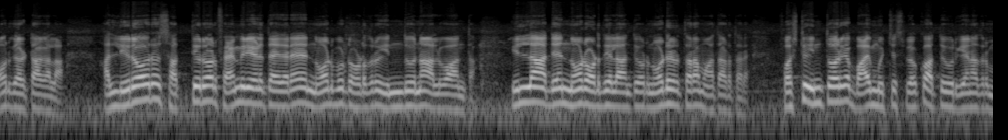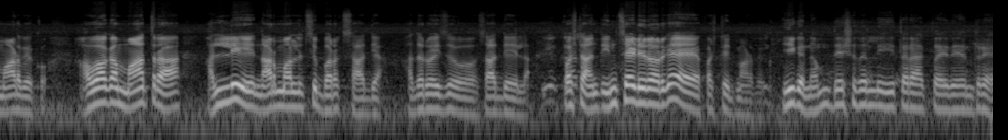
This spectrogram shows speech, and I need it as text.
ಅವ್ರಿಗೆ ಹರ್ಟ್ ಆಗಲ್ಲ. ಅಲ್ಲಿರೋರು ಸತ್ತಿರೋರು ಫ್ಯಾಮಿಲಿ ಹೇಳ್ತಾ ಇದ್ದಾರೆ ನೋಡ್ಬಿಟ್ಟು ಹೊಡೆದ್ರು ಹಿಂದೂನಾ ಅಲ್ವಾ ಅಂತ. ಇಲ್ಲ ಅದೇನು ನೋಡಿ ಹೊಡೆದಿಲ್ಲ ಅಂತ ಇವ್ರು ನೋಡಿರೋ ಥರ ಮಾತಾಡ್ತಾರೆ. ಫಸ್ಟು ಇಂಥವ್ರಿಗೆ ಬಾಯಿ ಮುಚ್ಚಿಸ್ಬೇಕು ಅಥವಾ ಇವ್ರಿಗೆ ಏನಾದರೂ ಮಾಡಬೇಕು. ಆವಾಗ ಮಾತ್ರ ಅಲ್ಲಿ ನಾರ್ಮಲ್ಸಿ ಬರೋಕ್ಕೆ ಸಾಧ್ಯ. ಅದರ್ವೈಸು ಸಾಧ್ಯ ಇಲ್ಲ. ಫಸ್ಟ್ ಅಂತ ಇನ್ಸೈಡ್ ಇರೋರಿಗೆ ಫಸ್ಟ್ ಇದು ಮಾಡಬೇಕು. ಈಗ ನಮ್ಮ ದೇಶದಲ್ಲಿ ಈ ಥರ ಆಗ್ತಾ ಇದೆ ಅಂದರೆ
